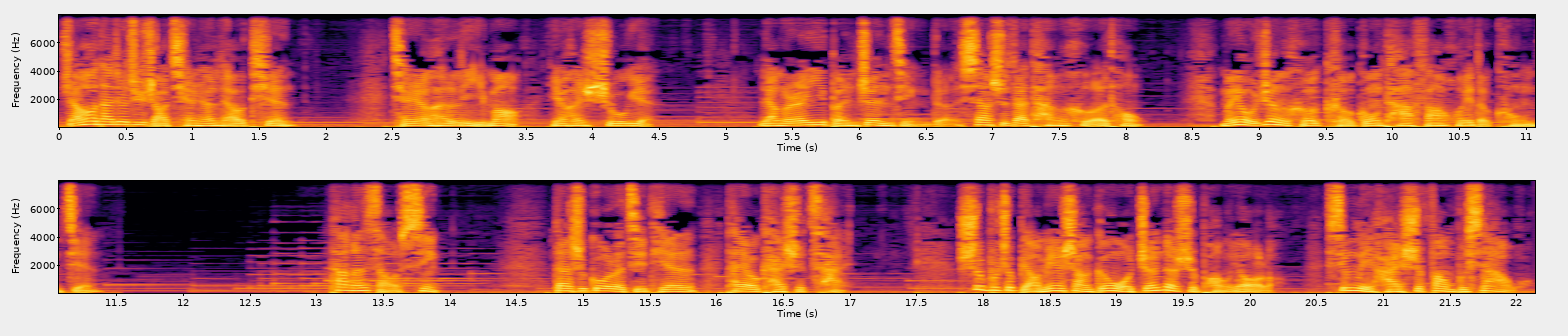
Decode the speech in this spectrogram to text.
然后他就去找前任聊天，前任很礼貌也很疏远，两个人一本正经的像是在谈合同，没有任何可供他发挥的空间。他很扫兴，但是过了几天他又开始猜。是不是表面上跟我真的是朋友了，心里还是放不下我？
